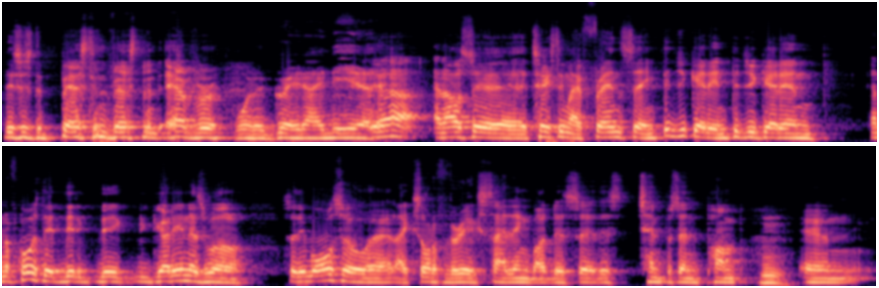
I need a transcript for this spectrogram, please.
"This is the best investment ever." What a great idea. Yeah, and I was uh, texting my friends saying, "Did you get in? Did you get in?" And of course, they did. They got in as well. So they were also uh, like sort of very exciting about this uh, this ten percent pump um,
